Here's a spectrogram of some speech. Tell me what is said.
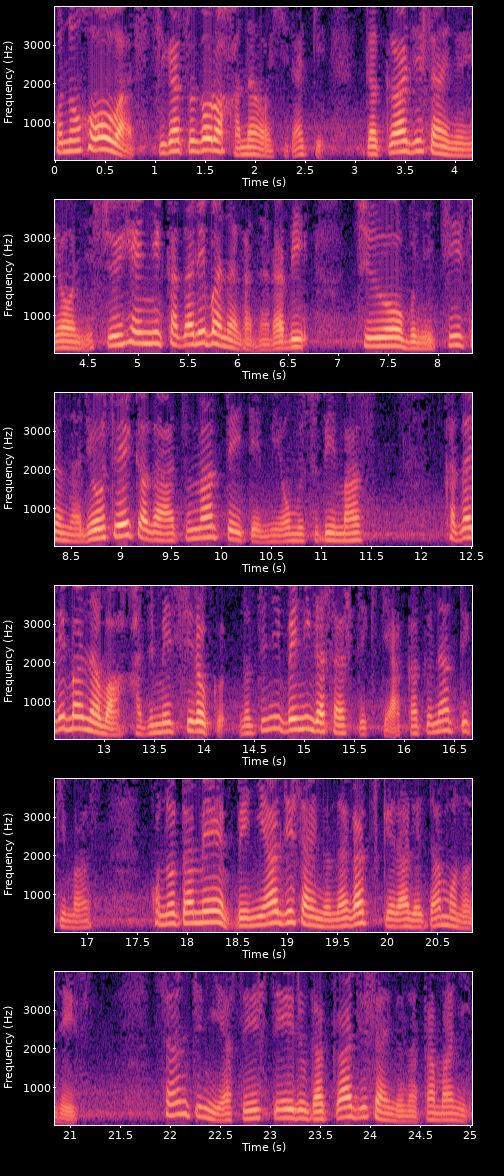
この方は7月頃花を開き、学アジサイのように周辺に飾り花が並び、中央部に小さな両生花が集まっていて実を結びます。飾り花ははじめ白く、後に紅が差してきて赤くなってきます。このため、紅アジサイの名が付けられたものです。産地に野生している学アジサイの仲間に、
